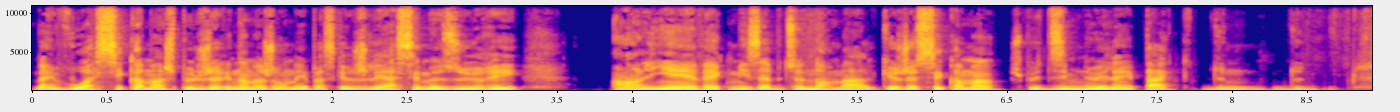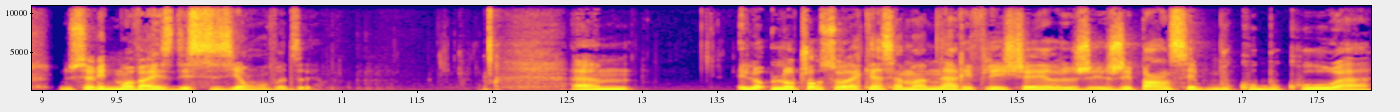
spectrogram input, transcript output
Ben, voici comment je peux le gérer dans ma journée, parce que je l'ai assez mesuré en lien avec mes habitudes normales, que je sais comment je peux diminuer l'impact d'une série de mauvaises décisions, on va dire. Euh, et l'autre chose sur laquelle ça m'a amené à réfléchir, j'ai pensé beaucoup, beaucoup à,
